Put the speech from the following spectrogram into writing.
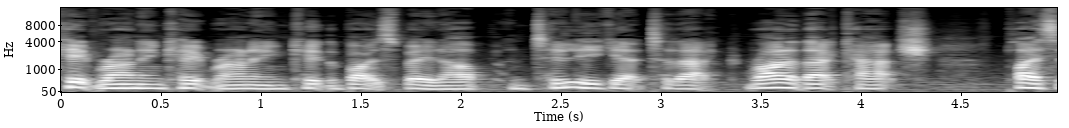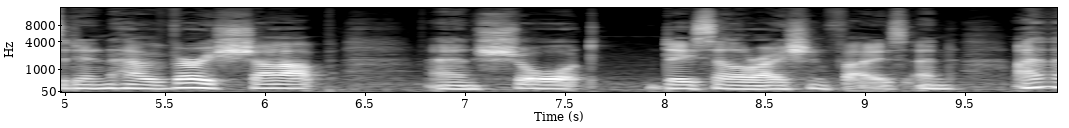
keep running, keep running, keep the boat speed up until you get to that right at that catch, place it in, and have a very sharp and short deceleration phase. And I,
